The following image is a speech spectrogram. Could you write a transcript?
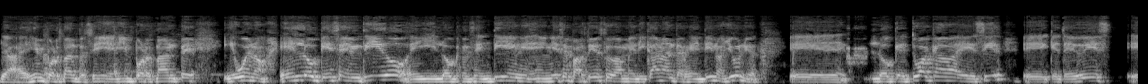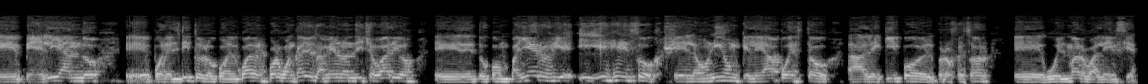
Ya, es importante, sí, es importante. Y bueno, es lo que he sentido y lo que sentí en, ese partido sudamericano ante Argentinos Junior. Eh, lo que tú acabas de decir, eh, que te ves eh, peleando por el título con el cuadro Sport Huancayo, también lo han dicho varios de tus compañeros, y, y es eso, la unión que le ha puesto al equipo el profesor Wilmar Valencia.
